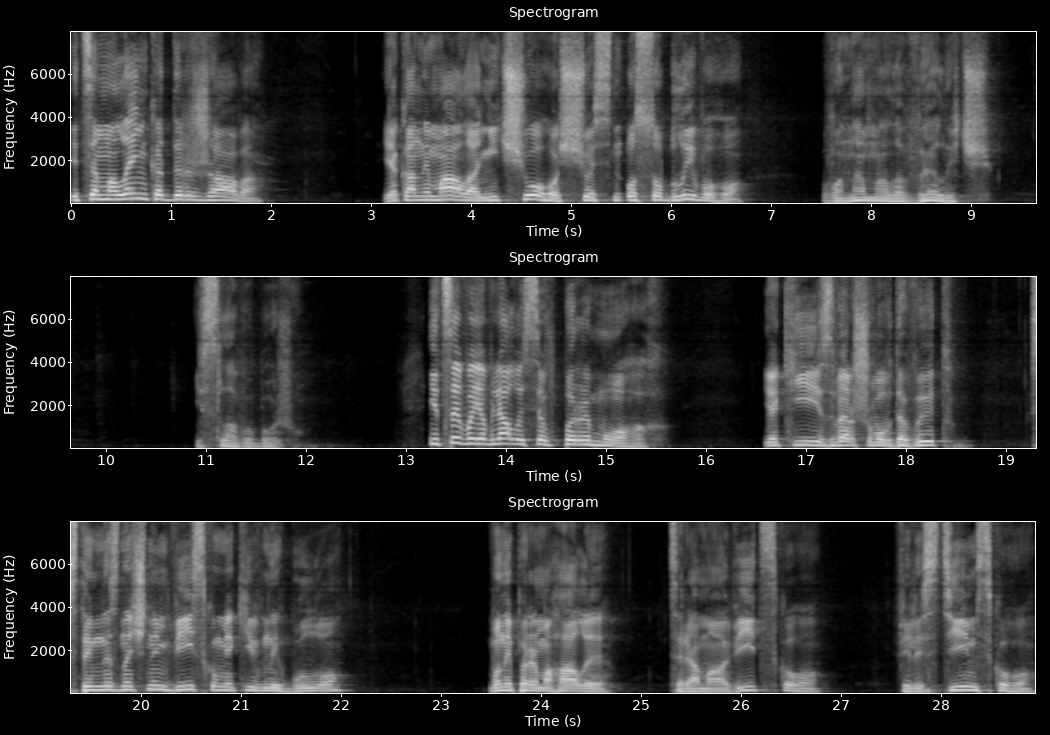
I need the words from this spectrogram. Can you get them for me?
І це маленька держава, яка не мала нічого, щось особливого, вона мала велич і славу Божу. І це виявлялося в перемогах, які звершував Давид з тим незначним військом, яке в них було. Вони перемагали царя Моавіцького, Філістімського,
